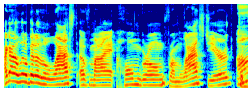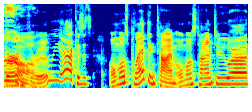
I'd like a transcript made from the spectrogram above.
I got a little bit of the last of my homegrown from last year to Oh. burn through. Yeah, because it's almost planting time, almost time to uh,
